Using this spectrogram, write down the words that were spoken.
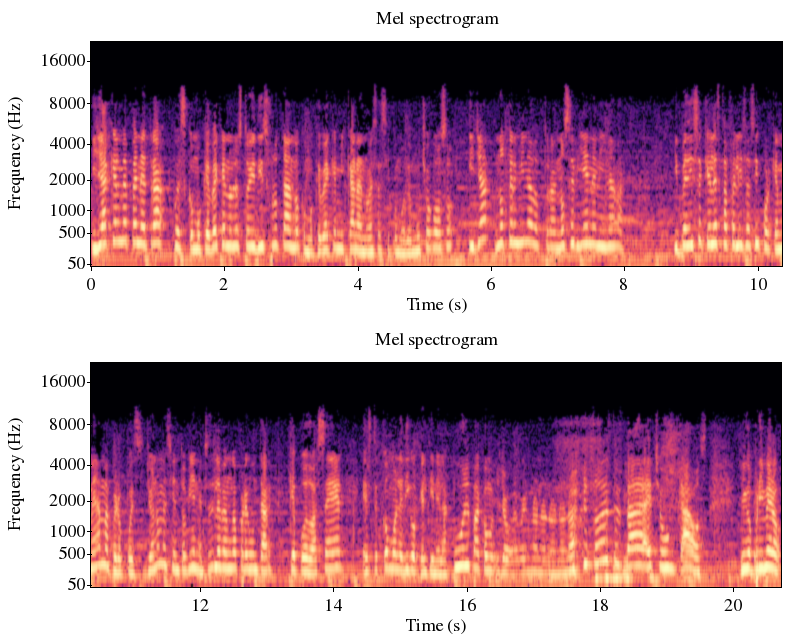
Y ya que él me penetra, pues como que ve que no lo estoy disfrutando, como que ve que mi cara no es así como de mucho gozo, y ya no termina, doctora, no se viene ni nada. Y me dice que él está feliz así porque me ama, pero pues yo no me siento bien. Entonces le vengo a preguntar qué puedo hacer, este, cómo le digo que él tiene la culpa, cómo yo, a ver, no, no, no, no, no, todo esto está hecho un caos. Digo, primero,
